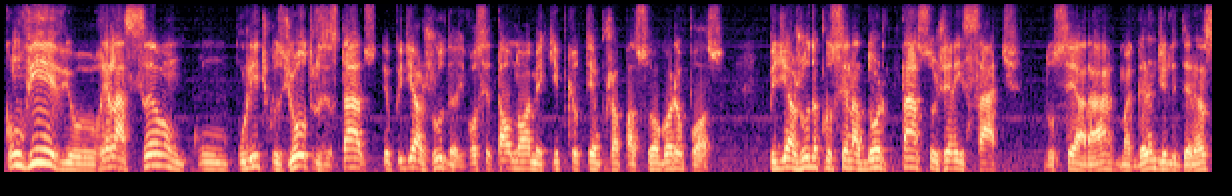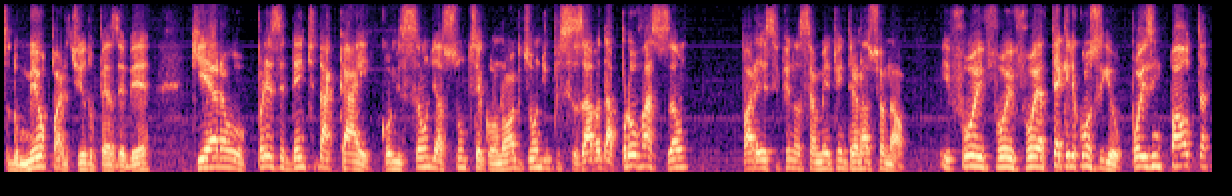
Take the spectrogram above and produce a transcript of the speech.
convívio, relação com políticos de outros estados, eu pedi ajuda, e vou citar o nome aqui porque o tempo já passou, agora eu posso. Pedi ajuda para o senador Tasso Gereissati, do Ceará, uma grande liderança do meu partido, o PSDB, que era o presidente da CAI, Comissão de Assuntos Econômicos, onde precisava da aprovação para esse financiamento internacional. E foi, foi, foi, até que ele conseguiu. Pôs em pauta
